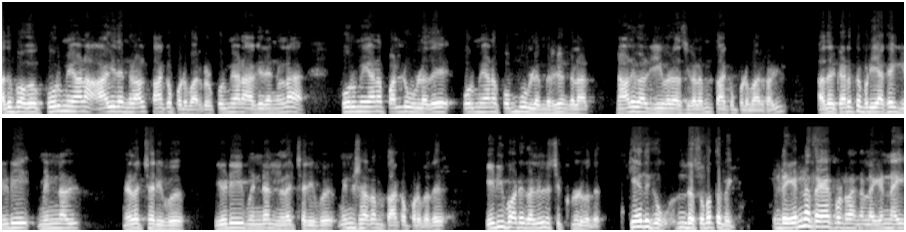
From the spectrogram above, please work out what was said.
அதுபோக கூர்மையான ஆயுதங்களால் தாக்கப்படுவார்கள். கூர்மையான ஆயுதங்கள்னா கூர்மையான பல்லு உள்ளது கூர்மையான கொம்பு உள்ள மிருகங்களால் நாலுகால் ஜீவராசிகளும் தாக்கப்படுவார்கள். அதற்கு அடுத்தபடியாக இடி மின்னல் நிலச்சரிவு இடி மின்னல் நிலச்சரிவு மின்சாரம் தாக்கப்படுவது இடிபாடுகளில் சிக்கொள்வது கேதுக்கு இந்த சுபத்தமை இந்த எண்ணெய் தயார் பண்றாங்கல்ல எண்ணெய்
